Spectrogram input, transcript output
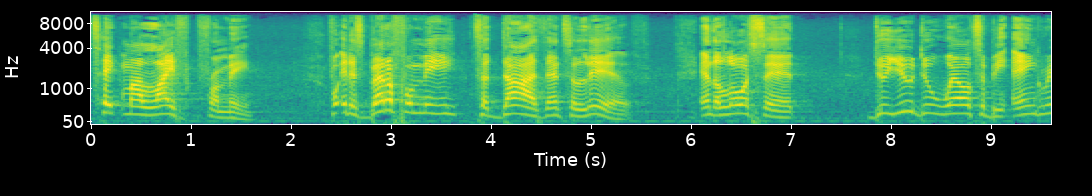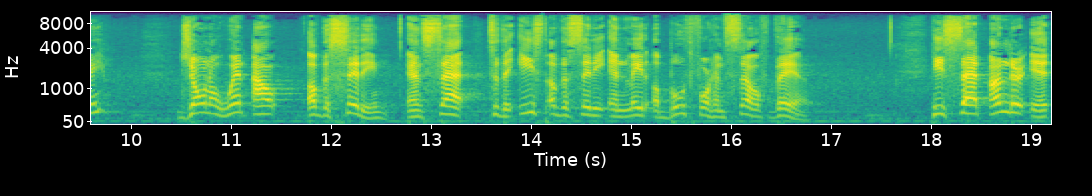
take my life from me. For it is better for me to die than to live. And the Lord said, Do you do well to be angry? Jonah went out of the city and sat to the east of the city and made a booth for himself there. He sat under it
